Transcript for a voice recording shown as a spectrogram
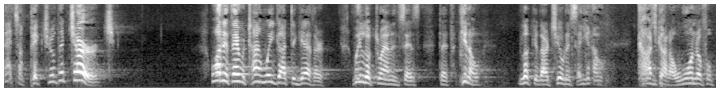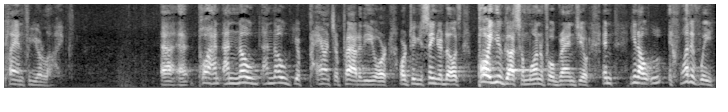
that's a picture of the church. What if every time we got together, we looked around and says, to, you know, look at our children and say, you know, God's got a wonderful plan for your life. Uh, uh, boy, I, I, know, I know your parents are proud of you, or, or to your senior adults, boy, you got some wonderful grandchildren. And, you know, what if we,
